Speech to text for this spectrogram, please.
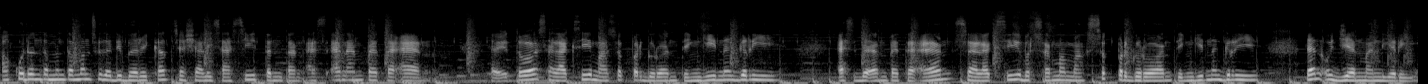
aku dan teman-teman sudah diberikan sosialisasi tentang SNMPTN, yaitu seleksi masuk perguruan tinggi negeri. SBMPTN, seleksi bersama masuk perguruan tinggi negeri, dan ujian mandiri.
